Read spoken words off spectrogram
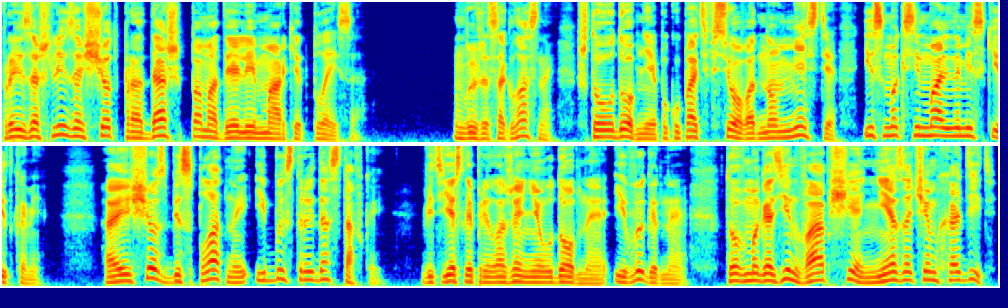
произошли за счет продаж по модели маркетплейса. Вы же согласны, что удобнее покупать все в одном месте и с максимальными скидками, а еще с бесплатной и быстрой доставкой? Ведь если приложение удобное и выгодное, то в магазин вообще незачем ходить.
